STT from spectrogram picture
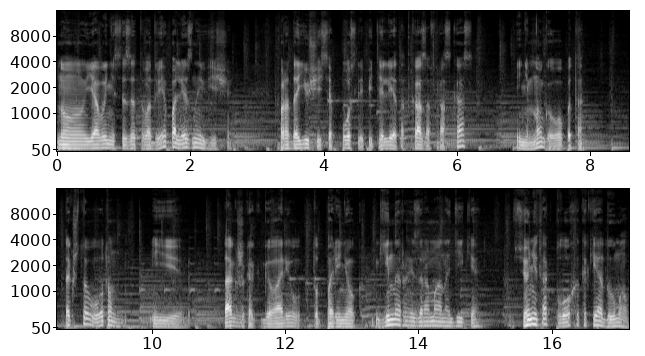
Но я вынес из этого две полезные вещи. Продающийся после пяти лет отказов рассказ и немного опыта. Так что вот он. И так же, как говорил тот паренек Гиннер из романа «Дики», все не так плохо, как я думал.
